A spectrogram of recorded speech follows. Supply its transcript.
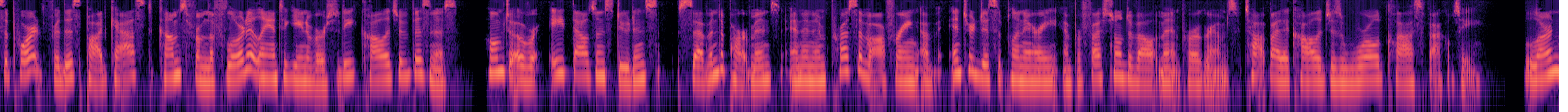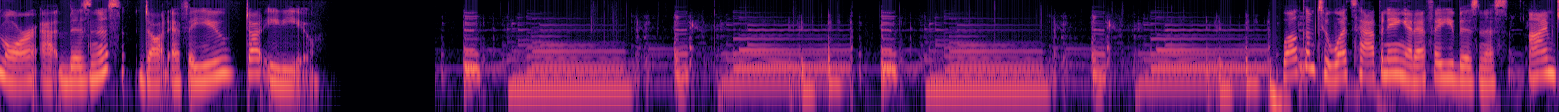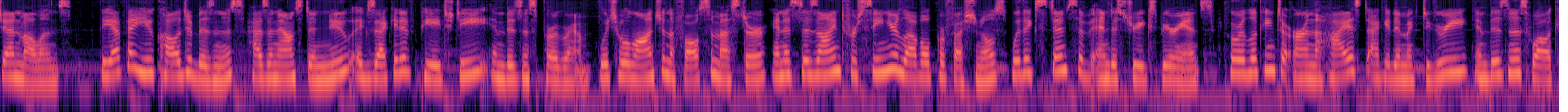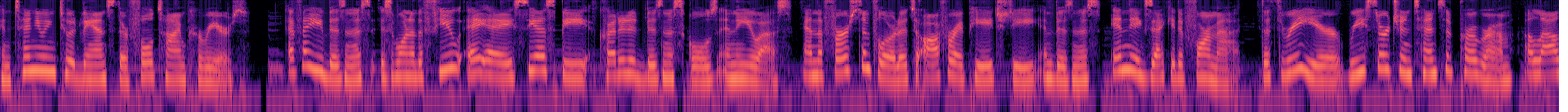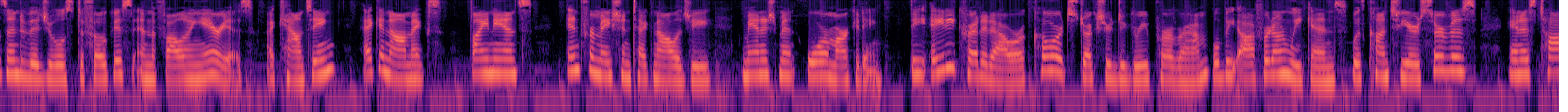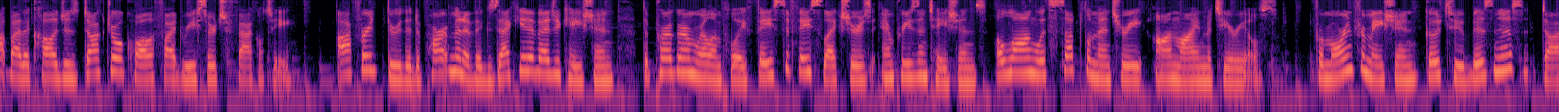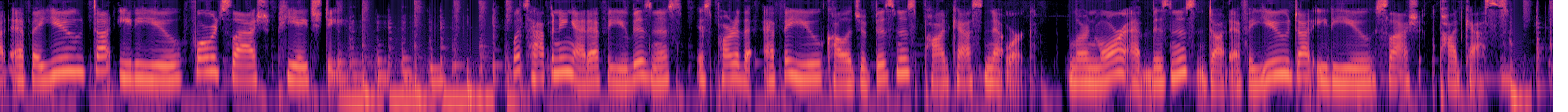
Support for this podcast comes from the Florida Atlantic University College of Business, home to over 8,000 students, seven departments, and an impressive offering of interdisciplinary and professional development programs taught by the college's world class faculty. Learn more at business.fau.edu. Welcome to What's Happening at FAU Business. I'm Jen Mullins. The FAU College of Business has announced a new executive PhD in business program, which will launch in the fall semester and is designed for senior level professionals with extensive industry experience who are looking to earn the highest academic degree in business while continuing to advance their full time careers. FAU Business is one of the few AACSB accredited business schools in the U.S. and the first in Florida to offer a PhD in business in the executive format. The three year research intensive program allows individuals to focus in the following areas accounting, economics, finance, information technology, management, or marketing. The 80 credit hour cohort structured degree program will be offered on weekends with concierge service and is taught by the college's doctoral qualified research faculty. Offered through the Department of Executive Education, the program will employ face to face lectures and presentations along with supplementary online materials. For more information, go to business.fau.edu forward slash PhD. What's happening at FAU Business is part of the FAU College of Business Podcast Network. Learn more at business.fau.edu slash podcasts.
